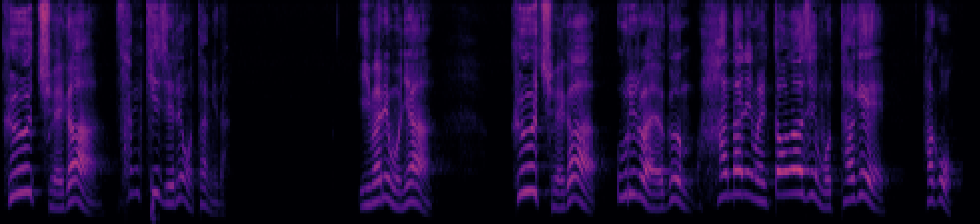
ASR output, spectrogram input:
그 죄가 삼키지를 못합니다. 이 말이 뭐냐? 그 죄가 우리로 하여금 하나님을 떠나지 못하게 하고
